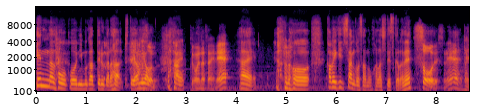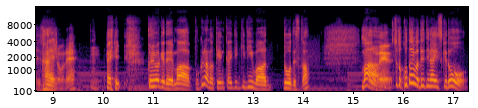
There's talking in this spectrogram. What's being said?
変な方向に向かってるから、ちょっとやめよう。そうはい。ごめんなさいね。はい。あの、亀吉さんごさんのお話ですからね。そうですね。大切にしょうね。うんはい。というわけで、まあ、僕らの見解的にはどうですか？まあ、ねちょっと答えは出てないですけど、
